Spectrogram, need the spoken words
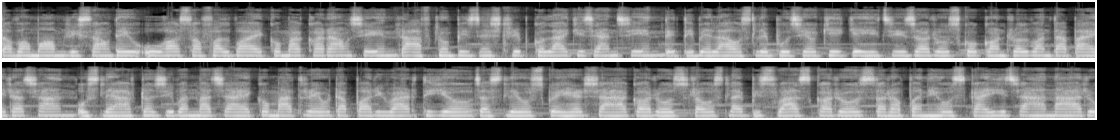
तब मम रिसाउँदै ऊ असफल भएकोमा कराउँछिन् र आफ्नो बिजनेस ट्रिपको लागि जान्छन्। त्यति बेला उसले बुझ्यो कि केही चिजहरू उसको कन्ट्रोल भन्दा बाहिर छन्। उसले आफ्नो जीवनमा चाहेको मात्र एउटा परिवार थियो जसले उसको हेरचाह गरोस् र उसलाई विश्वास गरोस् तर पनि उसका यी चाहनाहरू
